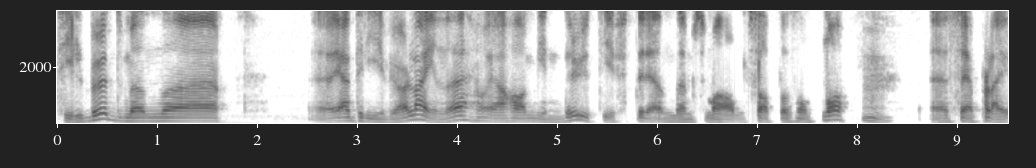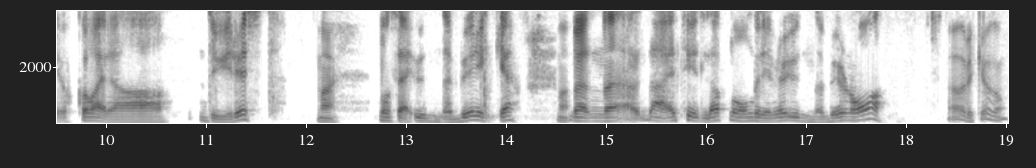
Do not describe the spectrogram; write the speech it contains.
tilbud, men eh, jeg driver jo aleine, og jeg har mindre utgifter enn dem som er ansatt og sånt nå. Mm. Eh, Så jeg pleier jo ikke å være dyrest. Nei. Nå sier jeg underbyr ikke, Nei. men eh, det er tydelig at noen driver og underbyr nå. da. Ja, det virker jo sånn.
